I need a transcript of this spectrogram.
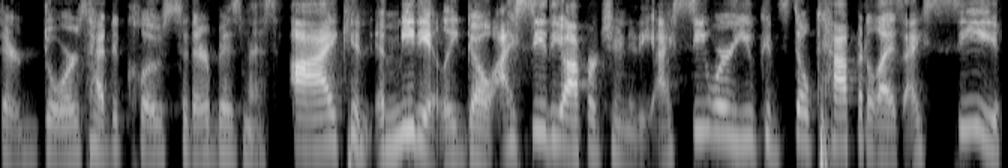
their doors had to close to their business. I can immediately go, I see the opportunity. I see where you could still capitalize. I see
